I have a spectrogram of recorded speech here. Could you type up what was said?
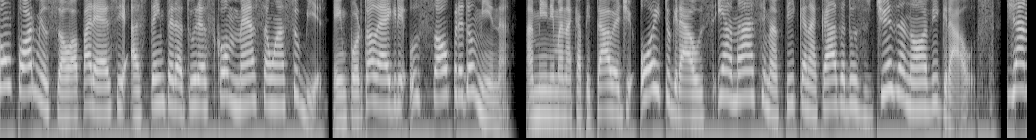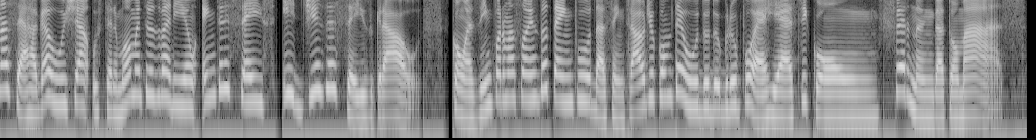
Conforme o sol aparece, as temperaturas começam a subir. Em Porto Alegre, o sol predomina. A mínima na capital é de 8 graus e a máxima fica na casa dos 19 graus. Já na Serra Gaúcha, os termômetros variam entre 6 e 16 graus. Com as informações do tempo da Central de Conteúdo do Grupo RS com Fernanda Tomás.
